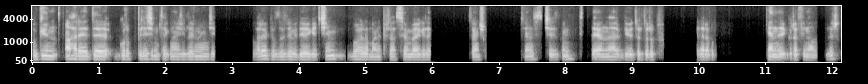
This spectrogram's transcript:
Bugün ARD grup bilişim teknolojilerinin inceleme olarak hızlıca videoya geçeyim. Bu arada manipülasyon belgeleri çok isterseniz çizdim. İsteyenler videoyu durdurup kendi grafiğini alabilir.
